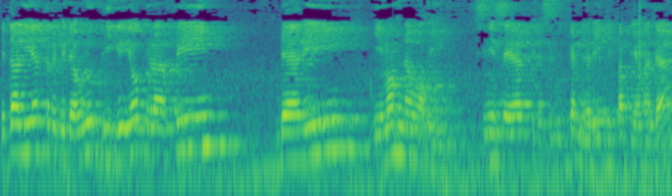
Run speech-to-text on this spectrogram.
Kita lihat terlebih dahulu biografi dari Imam Nawawi. Di sini saya tidak sebutkan dari kitab yang ada.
